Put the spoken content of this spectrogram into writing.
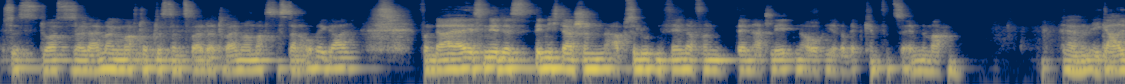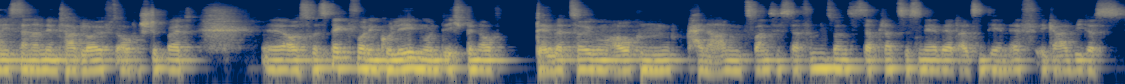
ist, du hast es halt einmal gemacht, ob du es dann zwei oder dreimal machst, ist dann auch egal. Von daher ist mir das, bin ich da schon absolut ein Fan davon, wenn Athleten auch ihre Wettkämpfe zu Ende machen. Ähm, egal wie es dann an dem Tag läuft, auch ein Stück weit äh, aus Respekt vor den Kollegen und ich bin auch der Überzeugung, auch ein, keine Ahnung, 20., 25. Platz ist mehr wert als ein DNF, egal wie das,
